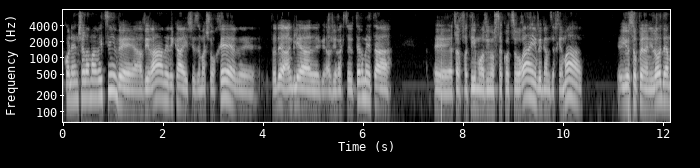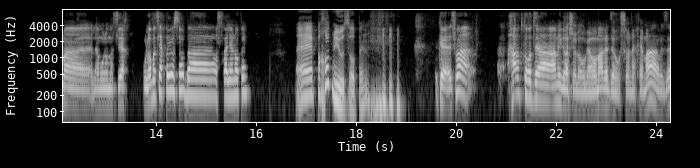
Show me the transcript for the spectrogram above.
כל העניין של המעריצים והאווירה האמריקאית, שזה משהו אחר, uh, אתה יודע, אנגליה אווירה קצת יותר מתה, uh, הצרפתים אוהבים הפסקות צהריים וגם זה חמר. US Open אני לא יודע מה, למה הוא לא מצליח, הוא לא מצליח ביוס באוסטרליאן אופן? פחות מיוס אופן. כן, תשמע, הארדקורט זה המגרש שלו, הוא גם אמר את זה, הוא שונא חמר וזה,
